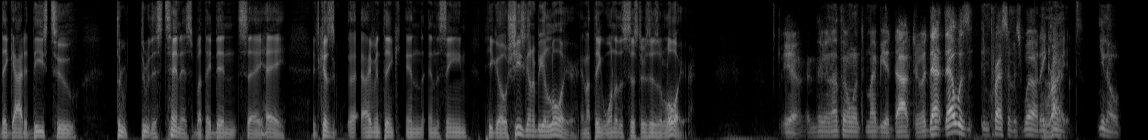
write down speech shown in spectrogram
they guided these two through through this tennis, but they didn't say, "Hey," it's because I even think in in the scene he goes, "She's going to be a lawyer," and I think one of the sisters is a lawyer. Yeah, and then another one might be a doctor. That that was impressive as well. They kind of you know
